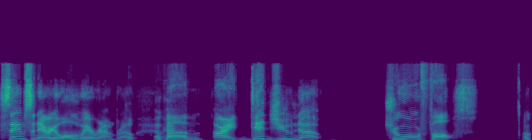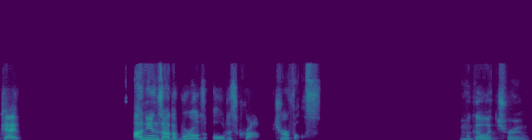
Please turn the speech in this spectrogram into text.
same scenario all the way around, bro. Okay. Um, all right. Did you know? True or false? Okay. Onions are the world's oldest crop. True or false? I'm gonna go with true.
